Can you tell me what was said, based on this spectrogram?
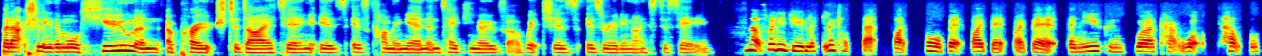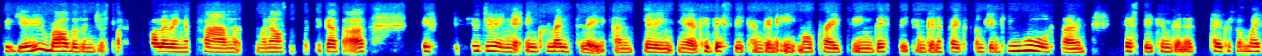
but actually the more human approach to dieting is is coming in and taking over which is is really nice to see. And that's when you do little steps like more bit by bit by bit then you can work out what's helpful for you rather than just like following a plan that someone else has put together if, if, you're doing it incrementally and doing, you know, okay, this week I'm going to eat more protein, this week I'm going to focus on drinking water, and this week I'm going to focus on my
